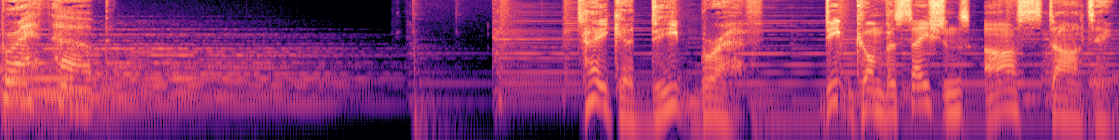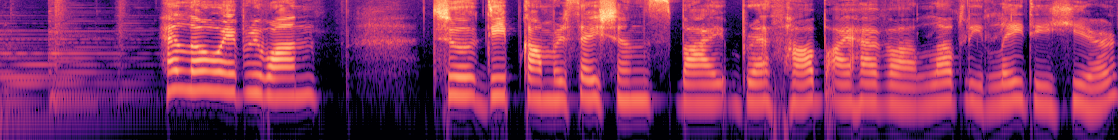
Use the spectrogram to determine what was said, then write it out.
Breath Hub. Take a deep breath. Deep conversations are starting. Hello, everyone, to Deep Conversations by Breath Hub. I have a lovely lady here.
